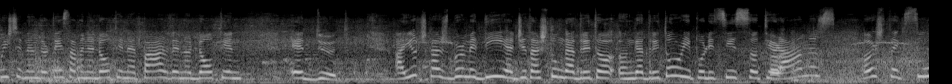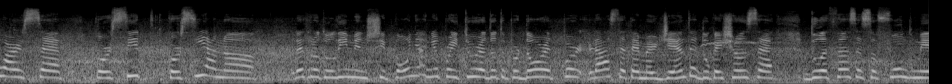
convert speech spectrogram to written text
prishjet e ndërtesave në lotin e parë dhe në lotin e dytë. Ajo çka është bërë me dije gjithashtu nga nga drejtori i policisë së Tiranës është theksuar se korsitë, korsia në rrethrrotullimin Shqiponja, një prej tyre do të përdoret për rastet emergjente, duke qenë se duhet thënë se së fundmi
